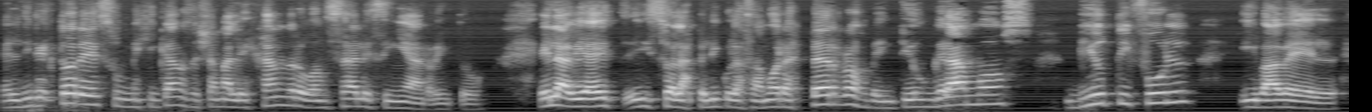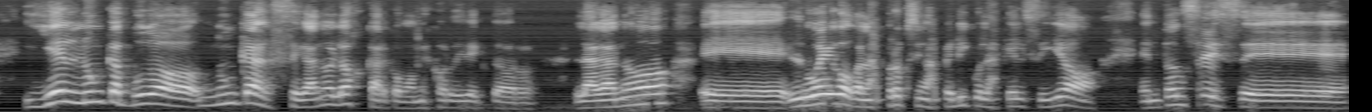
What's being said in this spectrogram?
el director es un mexicano, se llama Alejandro González Iñárritu. Él había hizo las películas Amores Perros, 21 gramos, Beautiful y Babel. Y él nunca pudo, nunca se ganó el Oscar como mejor director. La ganó eh, luego con las próximas películas que él siguió. Entonces, eh,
